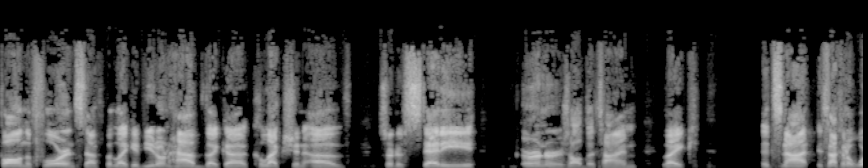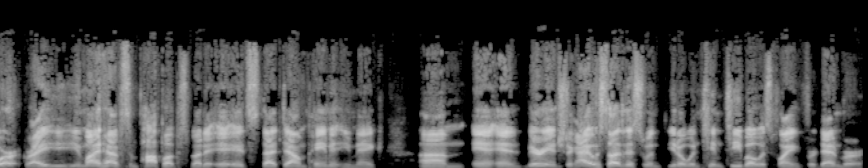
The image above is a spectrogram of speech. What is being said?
fall on the floor and stuff, but like if you don't have like a collection of sort of steady earners all the time, like it's not it's not going to work, right? You, you might have some pop ups, but it, it's that down payment you make. Um, and, and very interesting. I always thought this when you know when Tim Tebow was playing for Denver,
